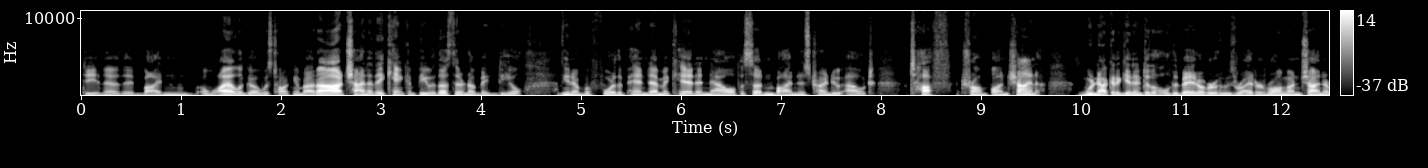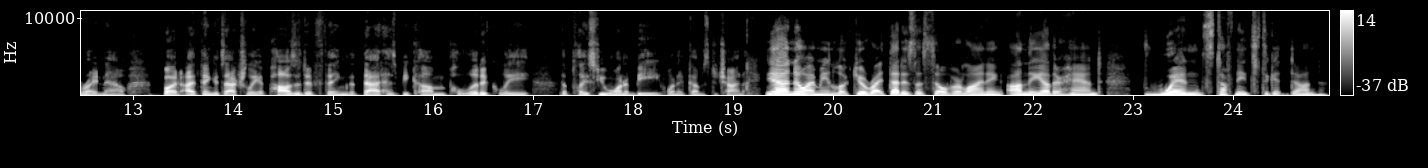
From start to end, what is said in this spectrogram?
Do you know, that Biden a while ago was talking about, ah, China, they can't compete with us. They're no big deal, you know, before the pandemic hit. And now all of a sudden Biden is trying to out tough Trump on China. We're not going to get into the whole debate over who's right or wrong on China right now, but I think it's actually a positive thing that that has become politically the place you want to be when it comes to China. Yeah, no, I mean, look, you're right. That is a silver lining. On the other hand, when stuff needs to get done,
